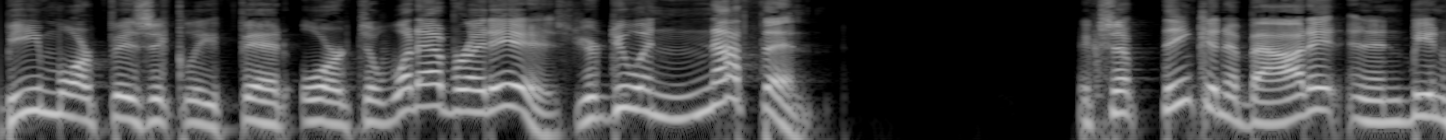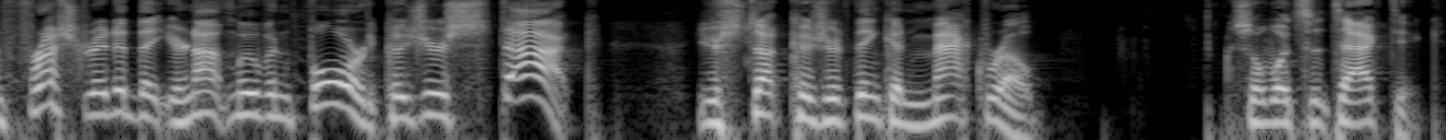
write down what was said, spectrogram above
be more physically fit or to whatever it is. You're doing nothing except thinking about it and being frustrated that you're not moving forward because you're stuck. You're stuck because you're thinking macro. So, what's the tactic?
